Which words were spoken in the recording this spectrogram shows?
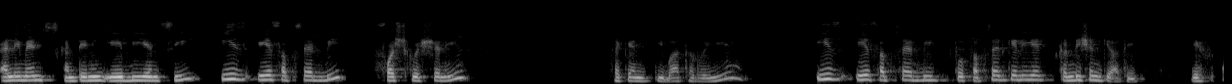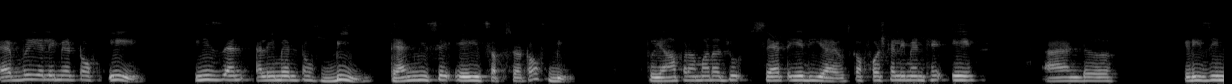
elements containing a b and c is a subset b first question is second की बात हो रही है is a subset b तो subset के लिए condition क्या थी if every element of a is an element of b then we say a is subset of b तो यहाँ पर हमारा जो सेट ए दिया है, उसका फ़र्स्ट एलिमेंट है A and it is in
